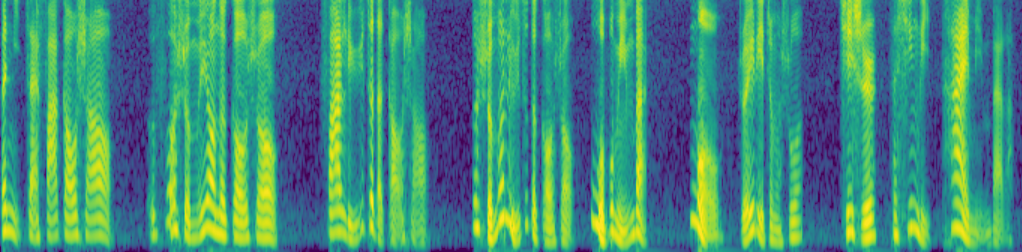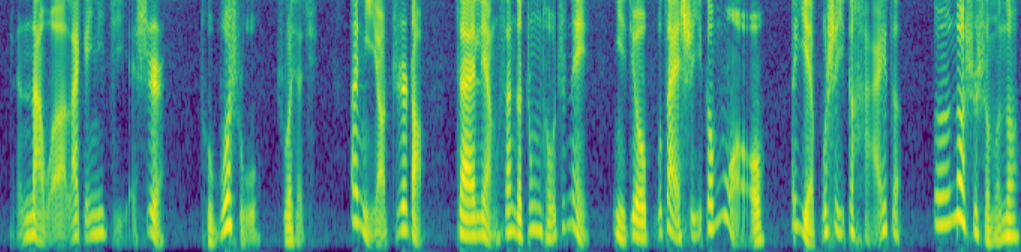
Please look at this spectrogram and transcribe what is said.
呃你在发高烧，发什么样的高烧？发驴子的高烧。呃，什么驴子的高烧？我不明白。木偶嘴里这么说，其实他心里太明白了。那我来给你解释。土拨鼠说下去。啊，你要知道，在两三个钟头之内，你就不再是一个木偶，也不是一个孩子。呃，那是什么呢？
